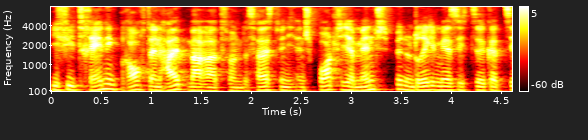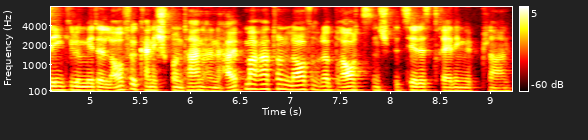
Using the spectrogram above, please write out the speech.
wie viel Training braucht ein Halbmarathon? Das heißt, wenn ich ein sportlicher Mensch bin und regelmäßig circa 10 Kilometer laufe, kann ich spontan einen Halbmarathon laufen oder braucht es ein spezielles Training mit Plan?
